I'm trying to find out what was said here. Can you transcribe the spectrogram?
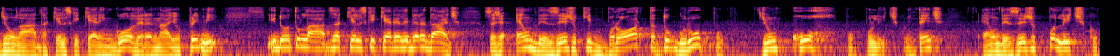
De um lado, aqueles que querem governar e oprimir, e do outro lado, aqueles que querem liberdade. Ou seja, é um desejo que brota do grupo, de um corpo político, entende? É um desejo político,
